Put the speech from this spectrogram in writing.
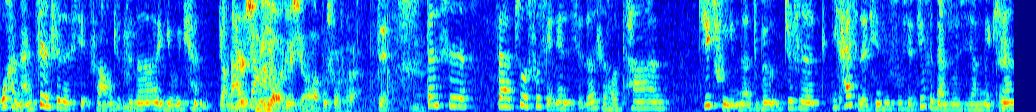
我很难正式的写出来，我就觉得有一点表达。你心里有就行了，不说出来。对，但是在做书写练习的时候，它基础营的，不就是一开始的情绪书写，就是在做这些每天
